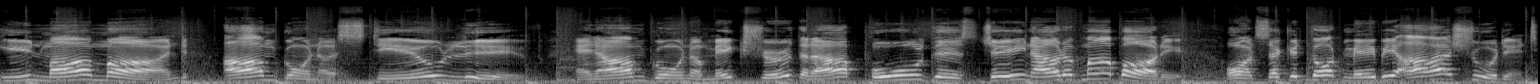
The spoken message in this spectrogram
in my mind, I'm gonna still live. And I'm gonna make sure that I pull this chain out of my body. On second thought, maybe I shouldn't,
